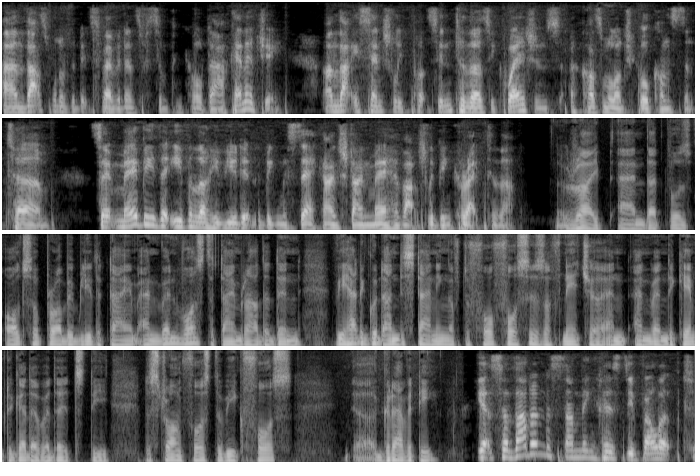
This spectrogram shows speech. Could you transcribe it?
And that's one of the bits of evidence for something called dark energy. And that essentially puts into those equations a cosmological constant term. So it may be that even though he viewed it as a big mistake, Einstein may have actually been correct in that. Right. And that was also probably the time. And when was the time rather than we had a good understanding of the four forces of nature and, and when they came together, whether it's the, the strong force, the weak force, uh, gravity. Yeah, so that understanding has developed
